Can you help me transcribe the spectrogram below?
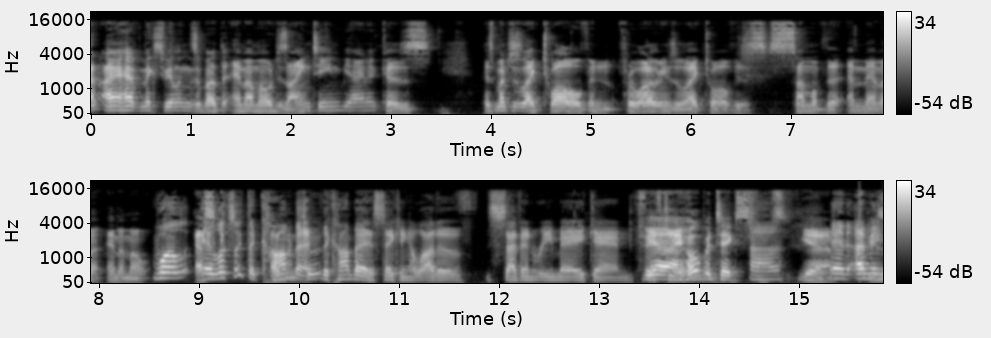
I, I have mixed feelings about the MMO design team behind it because as much as like 12, and for a lot of the reasons I like 12 is some of the MM, MMO. Well, it looks like the combat the combat is taking a lot of seven remake and 15. Yeah, I hope it takes. uh, yeah, And I mean,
